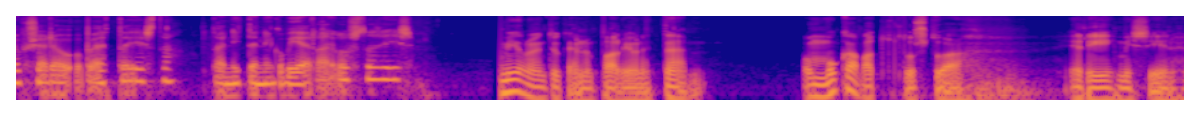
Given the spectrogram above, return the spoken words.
Job Shadow-opettajista tai niiden niin vierailusta siis? Minä olen tykännyt paljon, että on mukava tutustua eri ihmisiin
